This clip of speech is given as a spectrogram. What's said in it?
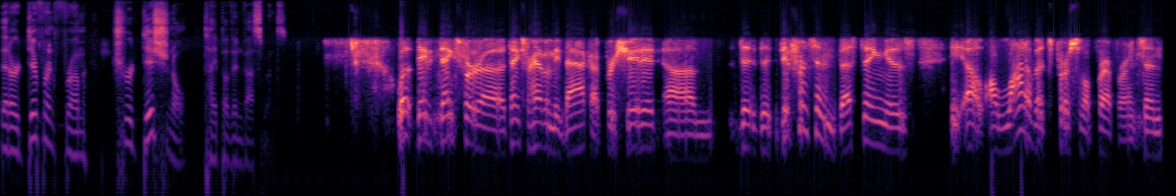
that are different from traditional type of investments. Well, David, thanks for uh, thanks for having me back. I appreciate it. Um, the the difference in investing is a, a lot of it's personal preference, and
